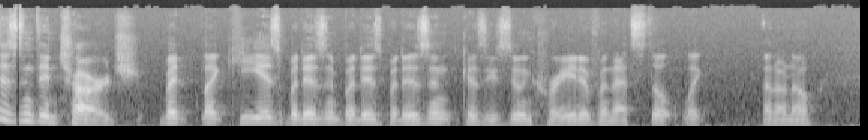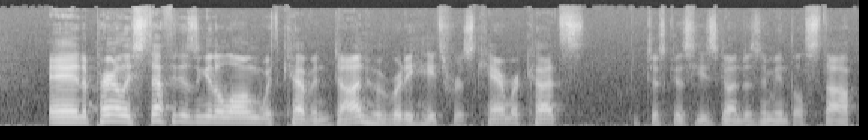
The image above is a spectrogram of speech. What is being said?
isn't in charge, but like he is, but isn't, but is, but isn't, because he's doing creative, and that's still like I don't know. And apparently, Stephanie doesn't get along with Kevin Dunn, who everybody hates for his camera cuts. Just because he's gone doesn't mean they'll stop.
